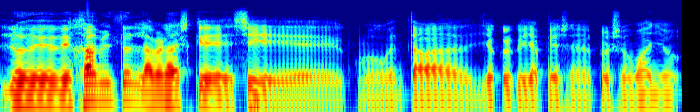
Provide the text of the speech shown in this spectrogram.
lo de, de, Hamilton, la verdad es que sí, eh, como comentaba, yo creo que ya piensa en el próximo año.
